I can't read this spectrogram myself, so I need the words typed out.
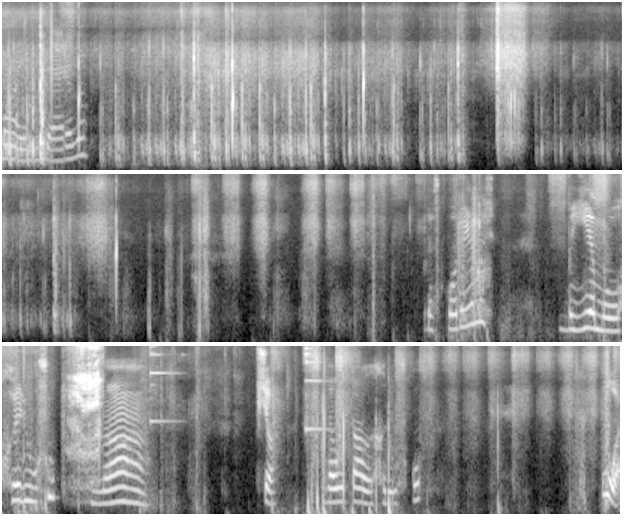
Ламаємо дерево. Прискорюємось. Б'ємо хрюшу. На. Все. Залутали хрюшку. О!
